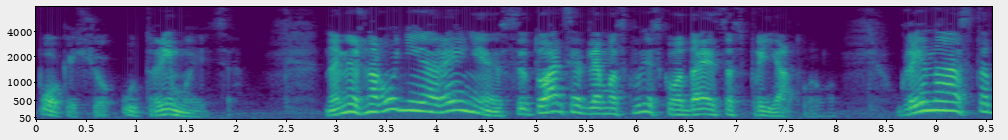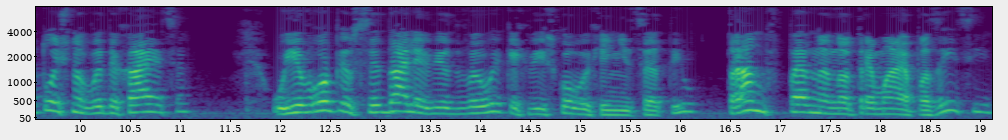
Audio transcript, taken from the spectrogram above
поки що утримується. На міжнародній арені ситуація для Москви складається сприятливо. Україна остаточно видихається. У Європі все далі від великих військових ініціатив. Трамп впевнено тримає позиції,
